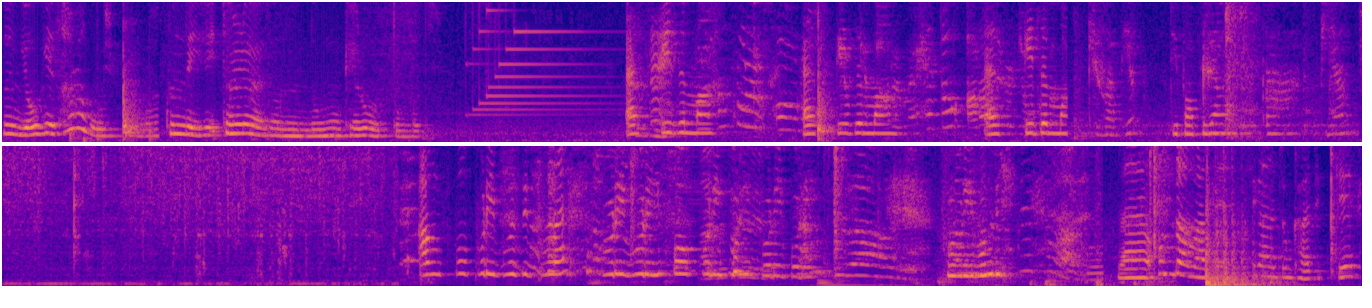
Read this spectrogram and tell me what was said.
그냥 여기에 살아보고 싶은 거야 근데 이제 이탈리아에서는 너무 괴로웠던 거지 에스키드마 에스키드마 에스키드마 bien 디바비앙 Bien 앙뽀 뿌리 뿌리 뿌리 뿌리 뿌리 뽀 뿌리 뿌리 뿌리 뿌리. 뿌리 뿌리. 나 혼자만의 시간을 좀 가질게.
